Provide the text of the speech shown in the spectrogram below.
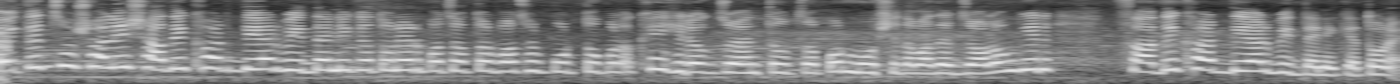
ঐতিহ্যশালী সাদিখার বিদ্যা বিদ্যানিকেতনের পঁচাত্তর বছর পূর্ত উপলক্ষে হীরক জয়ন্তী উদযাপন মুর্শিদাবাদের জলঙ্গির সাদিখার বিদ্যা বিদ্যানিকেতনে।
